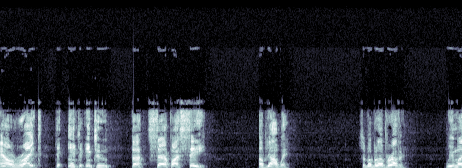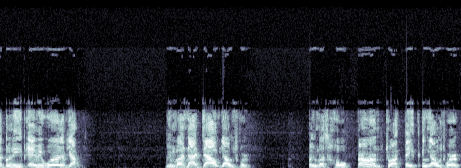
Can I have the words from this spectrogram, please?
and a right to enter into the set apart city of Yahweh. So, my beloved brother, we must believe every word of Yahweh. We must not doubt Yahweh's word, but we must hold firm to our faith in Yahweh's word.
